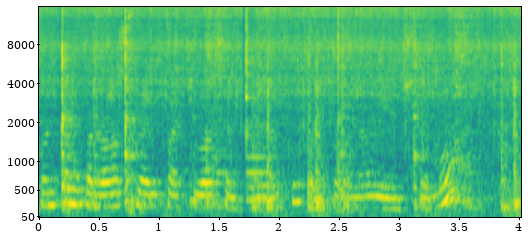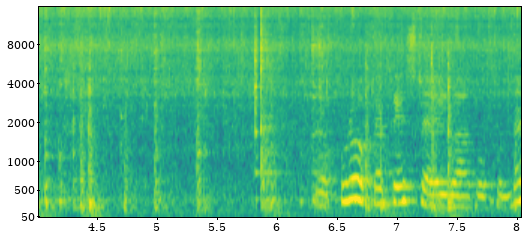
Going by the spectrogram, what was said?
కొంచెం ఒక రా స్మెల్ పచ్చివాసన వరకు కొంచెం అలా వేయించుతాము ఎప్పుడు ఒకటే స్టైల్ కాకోకుండా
